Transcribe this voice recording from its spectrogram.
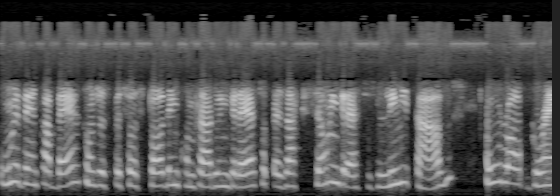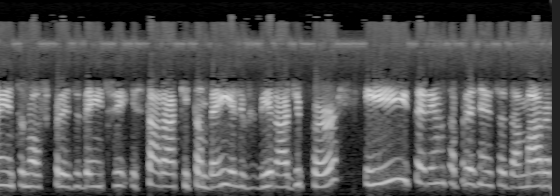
um evento aberto onde as pessoas podem comprar o ingresso, apesar que são ingressos limitados. O Rob Grant, nosso presidente, estará aqui também, ele virá de Perth. E teremos a presença da Mara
